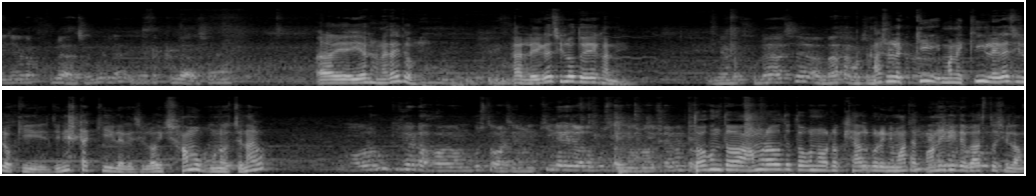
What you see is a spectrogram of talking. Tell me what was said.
এই জায়গাটা ফুলে আছে বুঝলে? এই জায়গাটা ফুলে আছে আমার। এখানে তাই তো? হ্যাঁ লেগেছিল তো এখানে। আসলে কি মানে কি লেগেছিল কি? জিনিসটা কি লেগেছিল? ওই শামুক মনে হচ্ছে না? ওরকম কিছু একটা হবে মানে বুঝতে পারছি মানে কি বুঝতে পারছি মানে ওই সময় তখন তো আমরাও তো তখন ওটা খেয়াল করিনি মাথায় পানি দিতে ব্যস্ত ছিলাম।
